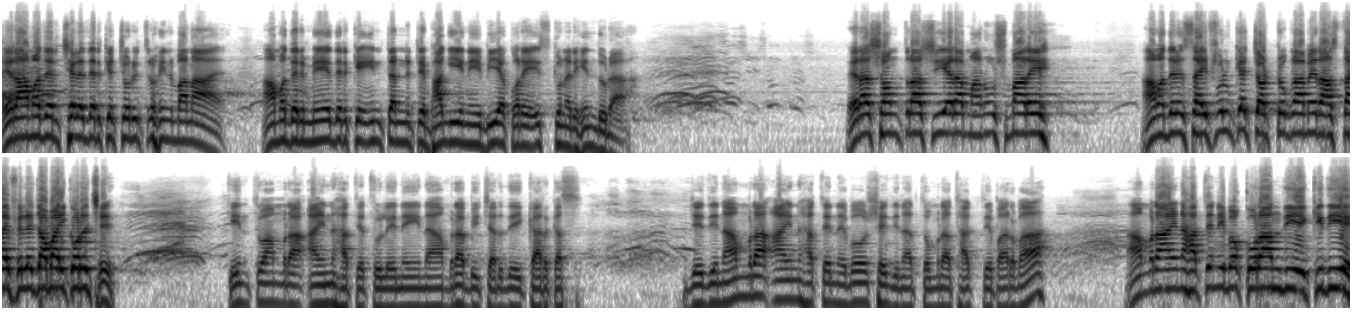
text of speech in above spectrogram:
এরা আমাদের ছেলেদেরকে চরিত্রহীন বানায়। আমাদের মেয়েদেরকে ইন্টারনেটে ভাগিয়ে নিয়ে বিয়ে করে ইস্কনের হিন্দুরা। এরা সন্ত্রাসী, এরা মানুষ মারে। আমাদের সাইফুলকে চট্টগ্রামে রাস্তায় ফেলে জবাই করেছে। কিন্তু আমরা আইন হাতে তুলে নেই না, আমরা বিচার দেই কার কাছে। যেদিন আমরা আইন হাতে নেব, সেদিন আর তোমরা থাকতে পারবা আমরা আইন হাতে নিব, কোরআন দিয়ে, কি দিয়ে?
